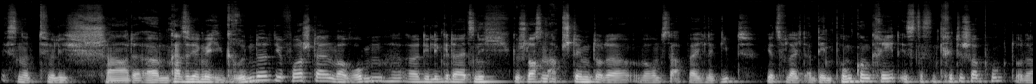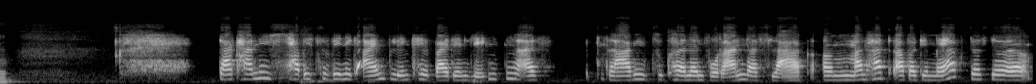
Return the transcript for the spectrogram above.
ist natürlich schade. Ähm, kannst du dir irgendwelche Gründe dir vorstellen, warum äh, die Linke da jetzt nicht geschlossen abstimmt oder warum es da Abweichler gibt? Jetzt vielleicht an dem Punkt konkret, ist das ein kritischer Punkt oder? Da kann ich, habe ich zu wenig Einblicke bei den Linken, als sagen zu können, woran das lag. Ähm, man hat aber gemerkt, dass der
